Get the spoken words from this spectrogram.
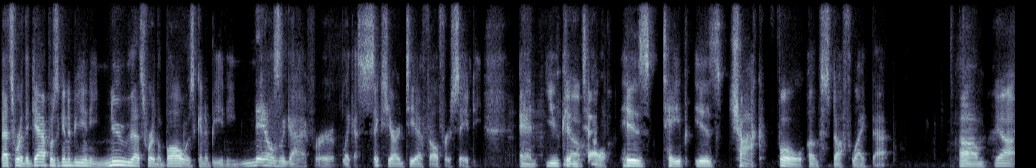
that's where the gap was going to be. And he knew that's where the ball was going to be. And he nails the guy for like a six yard TFL for safety. And you can Yeah. tell his tape is chock full of stuff like that. Um, Yeah,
